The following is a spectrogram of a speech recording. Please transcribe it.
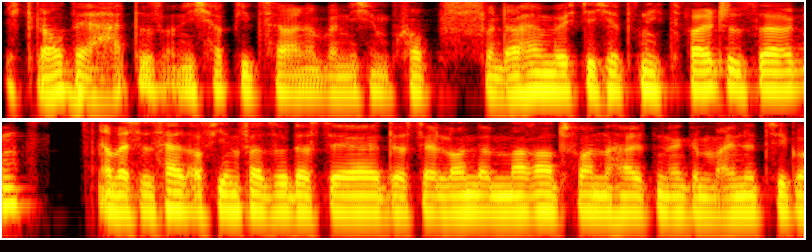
Ich glaube, er hat es und ich habe die Zahlen aber nicht im Kopf. Von daher möchte ich jetzt nichts Falsches sagen. Aber es ist halt auf jeden Fall so, dass der, dass der London Marathon halt eine gemeinnützige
